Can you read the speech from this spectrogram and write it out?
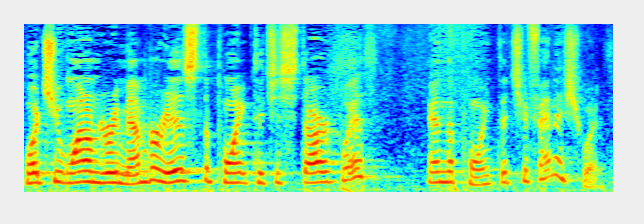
what you want them to remember is the point that you start with and the point that you finish with.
